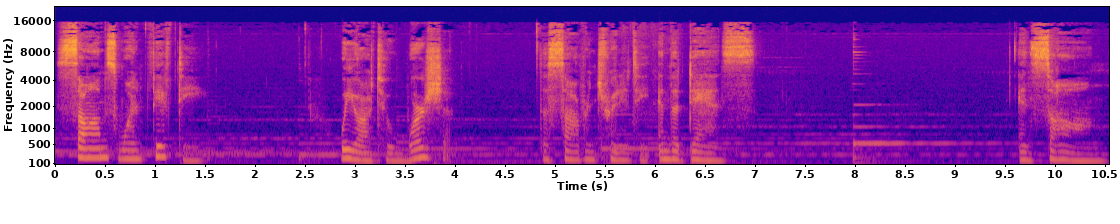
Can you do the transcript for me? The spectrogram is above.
Psalms 150 we are to worship the sovereign Trinity in the dance, in song,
